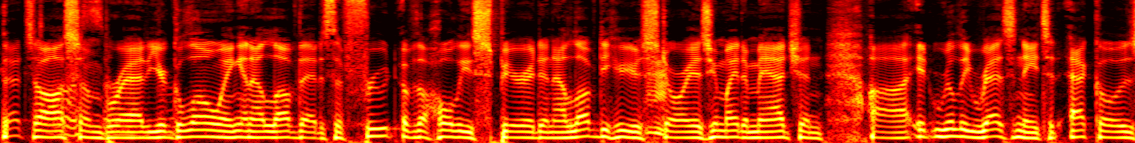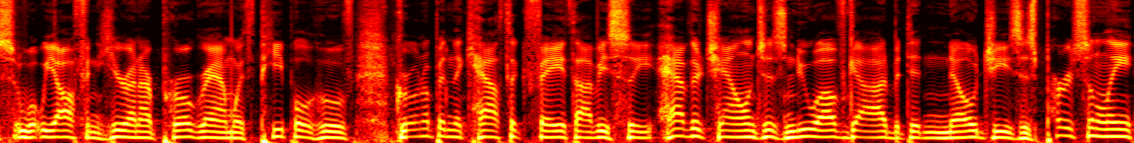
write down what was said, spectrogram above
That's awesome, awesome. Brad. You're glowing, and I love that. It's the fruit of the Holy Spirit, and I love to hear your hmm. story. As you might imagine, uh, it really resonates. It echoes what we often hear on our program with people who've grown up in the Catholic faith, obviously have their challenges, knew of God, but didn't know Jesus personally,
